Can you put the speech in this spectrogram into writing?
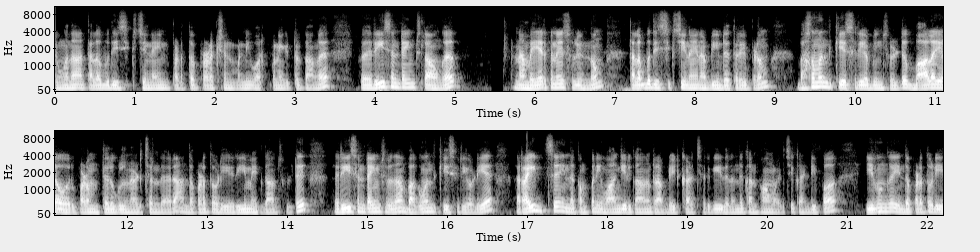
இவங்க தான் தளபதி சிக்ஸ்டி நைன் படத்தை ப்ரொடக்ஷன் பண்ணி ஒர்க் பண்ணிக்கிட்டு இருக்காங்க. இப்போ ரீசெண்ட் டைம்ஸில் அவங்க நம்ம ஏற்கனவே சொல்லியிருந்தோம் தளபதி சிக்ஸ்டி நைன் அப்படின்ற திரைப்படம் பகவந்த் கேசரி அப்படின்னு சொல்லிட்டு பாலையா ஒரு படம் தெலுங்குல நடிச்சிருந்தாரு. அந்த படத்தோடைய ரீமேக் தான் சொல்லிட்டு ரீசெண்ட் டைம்ஸில் தான் பகவந்த் கேசரியோடைய ரைட்ஸை இந்த கம்பெனி வாங்கியிருக்காங்கன்ற அப்டேட் கிடச்சிருக்கு. இதுலேருந்து கன்ஃபார்ம் ஆயிடுச்சு. கண்டிப்பாக இவங்க இந்த படத்தோடைய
